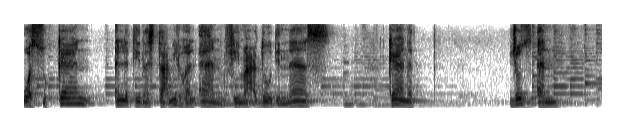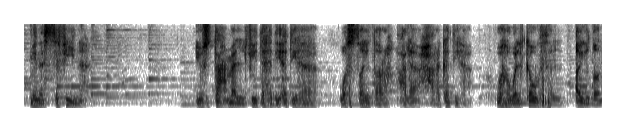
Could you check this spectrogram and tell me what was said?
والسكان التي نستعملها الآن في معدود الناس كانت جزءا من السفينة يستعمل في تهدئتها والسيطرة على حركتها وهو الكوثل أيضا.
